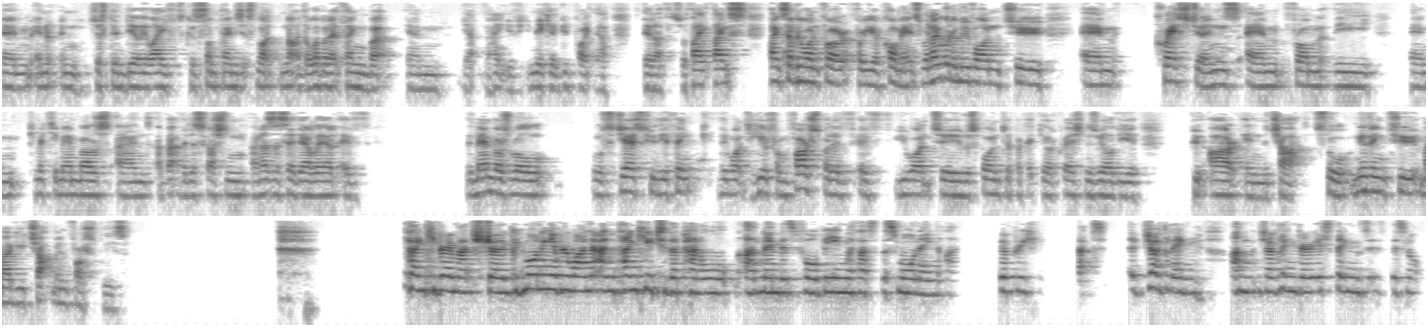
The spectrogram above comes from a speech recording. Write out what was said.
um, in, in just in daily life because sometimes it's not not a deliberate thing. But um, yeah, I think you make a good point there, Dareth. So thank, thanks thanks everyone for for your comments. We're now going to move on to um, questions um, from the um, committee members and a bit of a discussion. And as I said earlier, if the members will will suggest who they think they want to hear from first, but if, if you want to respond to a particular question as well, if you put R in the chat. So moving to Maggie Chapman first, please. Thank you very much, Joe. Good morning, everyone, and thank you to the panel uh, members for being with us this morning. I appreciate that juggling um, juggling various things is, is, not.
